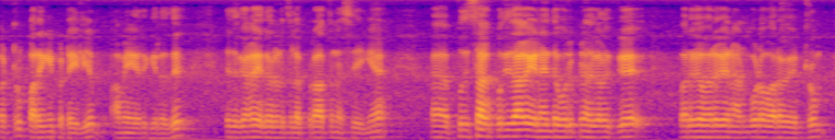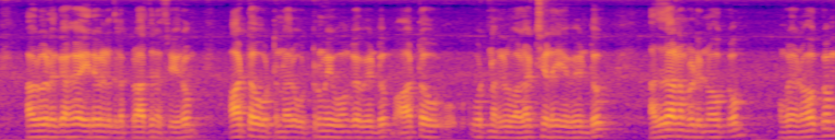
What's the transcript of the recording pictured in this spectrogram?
மற்றும் பரங்கிப்பட்டையிலையும் அமைய இருக்கிறது. இதுக்காக இறைவனிடத்தில் பிரார்த்தனை செய்யுங்க. புதுசாக புதிதாக இணைந்த உறுப்பினர்களுக்கு வருக வருக என அன்போடு வரவேற்றும். அவர்களுக்காக இறைவனிடத்தில் பிரார்த்தனை செய்கிறோம். ஆட்டோ ஓட்டுநர் ஒற்றுமை ஓங்க வேண்டும். ஆட்டோ ஓட்டுநர்கள் வளர்ச்சி அடைய வேண்டும். அதுதான் நம்மளுடைய நோக்கம். நம்மளுடைய நோக்கம்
